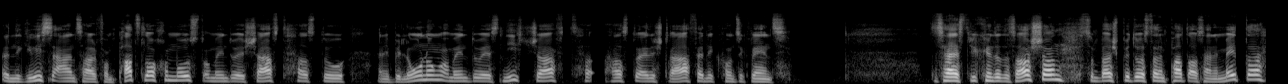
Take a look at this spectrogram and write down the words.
eine gewisse Anzahl von Putts lochen musst und wenn du es schaffst, hast du eine Belohnung und wenn du es nicht schaffst, hast du eine Strafe, eine Konsequenz. Das heißt, wie könnte das ausschauen? Zum Beispiel, du hast einen Putt aus einem Meter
